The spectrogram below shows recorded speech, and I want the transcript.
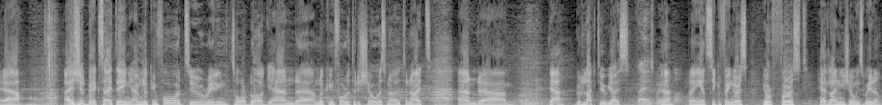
Yeah. It should be exciting. I'm looking forward to reading the tour blog, and uh, I'm looking forward to the show as no- tonight. And um, yeah, good luck to you guys. thanks, man. Yeah, playing at Sticky Fingers, your first headlining show in Sweden.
